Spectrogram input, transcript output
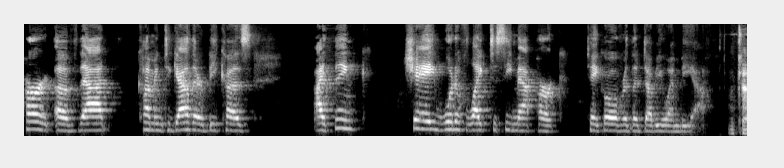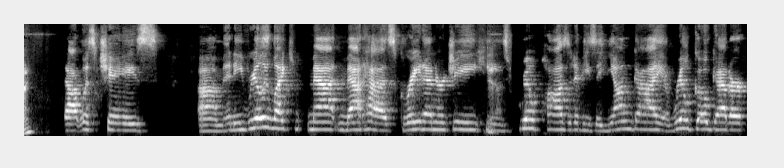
part of that coming together because I think Che would have liked to see Matt Park take over the WNBF. Okay. That was Che's, um, and he really liked Matt. And Matt has great energy. Yeah. He's real positive. He's a young guy, a real go-getter.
